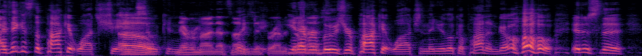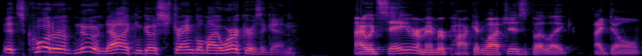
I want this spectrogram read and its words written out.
I think it's the pocket watch chain, oh, so it can never mind. That's not like, a zipper. You never dumbass. lose your pocket watch, and then you look upon it and go, "Oh, it is the it's quarter of noon. Now I can go strangle my workers again." I would say remember pocket watches, but like I don't.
